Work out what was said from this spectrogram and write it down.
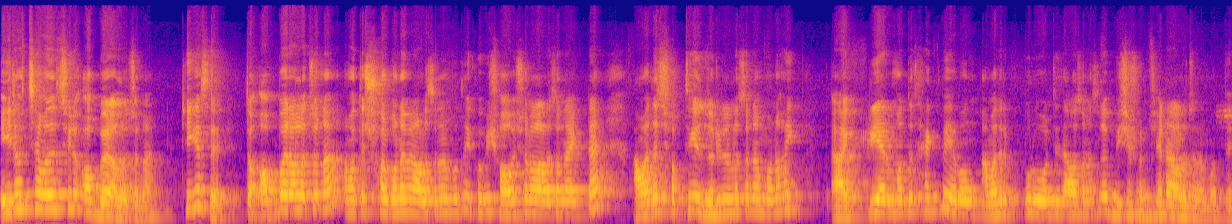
এইটা হচ্ছে আমাদের ছিল অব্যয়ের আলোচনা। ঠিক আছে? তো অব্যয়ের আলোচনা, আমাদের সর্বনামের আলোচনার মধ্যে খুবই সহজ সরল আলোচনা একটা। আমাদের সব থেকে জটিল আলোচনা মনে হয় ক্রিয়ার মধ্যে থাকবে এবং আমাদের পূর্ববর্তীতে আলোচনা ছিল বিশেষণ, সেটা আলোচনার মধ্যে।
